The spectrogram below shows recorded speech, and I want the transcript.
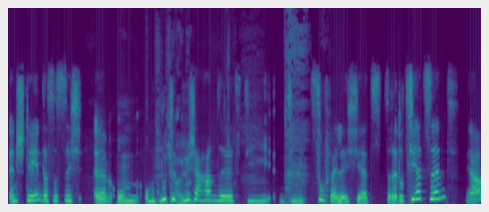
entstehen, dass es sich ähm, um, Hm, um gute. Bücher handelt, die, die zufällig jetzt reduziert sind, ja.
